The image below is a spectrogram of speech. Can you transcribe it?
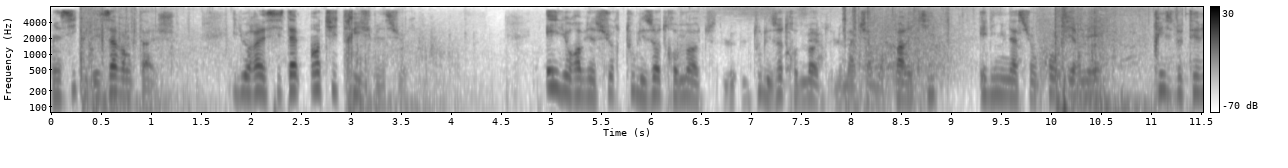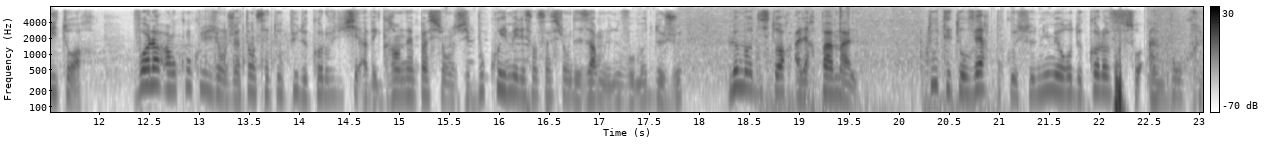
ainsi que des avantages. Il y aura un système anti-triche bien sûr. Et il y aura bien sûr tous les autres modes, le, match à mort par équipe, élimination confirmée, prise de territoire. Voilà en conclusion, j'attends cet opus de Call of Duty avec grande impatience. J'ai beaucoup aimé les sensations des armes, le nouveau mode de jeu. Le mode histoire a l'air pas mal. Tout est ouvert pour que ce numéro de Call of soit un bon cru.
